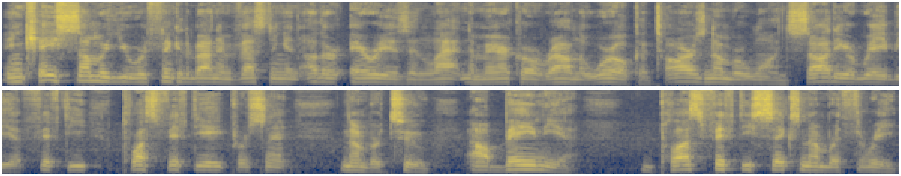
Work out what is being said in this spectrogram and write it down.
In case some of you were thinking about investing in other areas in Latin America or around the world, Qatar is number one. Saudi Arabia, 50 plus 58%, number two. Albania, plus 56, number three.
